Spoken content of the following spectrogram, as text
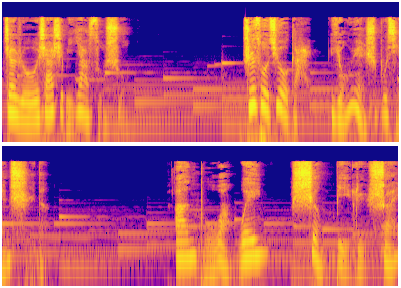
正如莎士比亚所说：“知错就改，永远是不嫌迟的。安不忘危，胜必屡衰。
